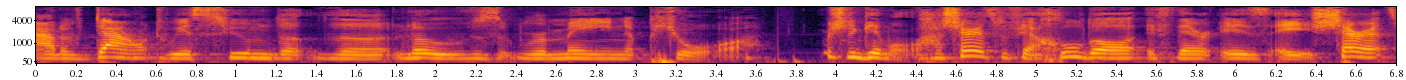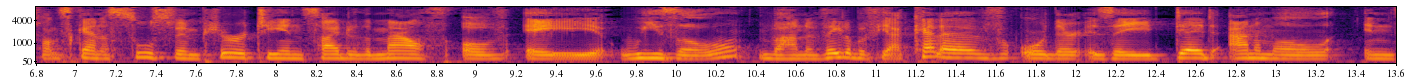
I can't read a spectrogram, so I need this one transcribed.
out of doubt, we assume that the loaves remain pure. Mishnah Gimel, Hasheretz b'fiachulda, if there is a sheretz, once again a source of impurity inside of the mouth of a weasel, v'hanavela b'fiakelev, or there is a dead animal, in,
